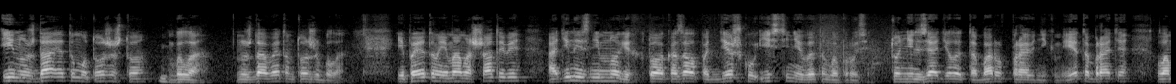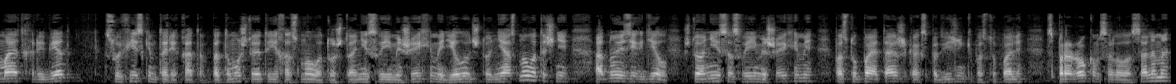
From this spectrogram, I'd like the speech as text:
и нужда этому тоже что была. Нужда в этом тоже была. И поэтому имам Аш-Шатиби один из немногих, кто оказал поддержку истине в этом вопросе. То нельзя делать табарук праведниками. И это, братья, ломает хребет суфийским тарикатам, потому что это их основа, то, что они своими шейхами делают, что не основа, точнее, одно из их дел, что они со своими шейхами поступают так же, как сподвижники поступали с пророком, саллаллаху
